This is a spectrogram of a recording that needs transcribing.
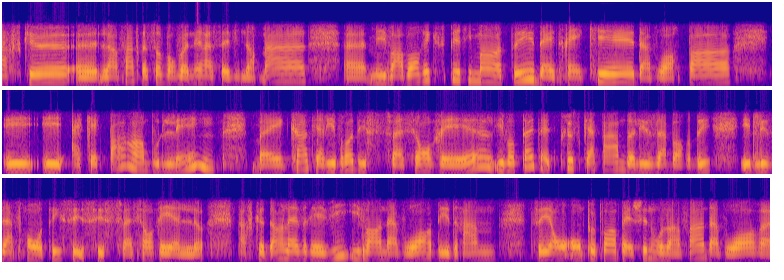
parce que euh, l'enfant après ça va revenir à sa vie normale, euh, mais il va avoir expérimenté d'être inquiet, d'avoir peur, et, à quelque part en bout de ligne, ben quand il arrivera des situations réelles, il va peut-être être plus capable de les aborder et de les affronter ces situations réelles Parce que dans la vraie vie, il va en avoir des drames. Tu sais, on, on peut pas empêcher nos enfants d'avoir euh,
